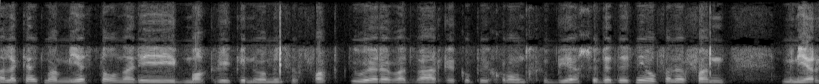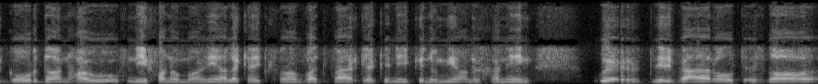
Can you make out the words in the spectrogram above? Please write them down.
Hulle kyk maar meestal na die makro-ekonomiese faktore wat werklik op die grond gebeur. So dit is nie of hulle van meneer Gordon hou of nie van hom nie. Hulle kyk van wat werklik in die ekonomie aangaan en oor die wêreld is daar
